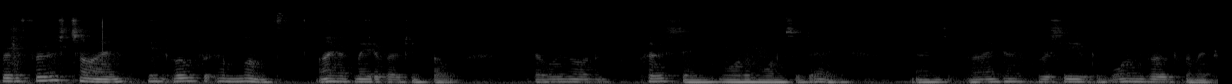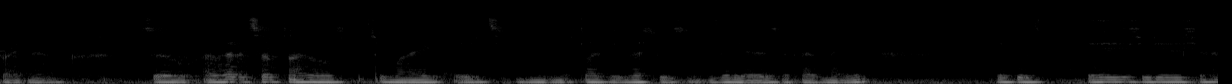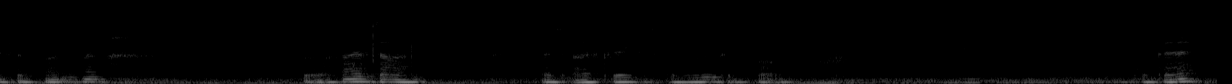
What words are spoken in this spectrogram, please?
For the first time in over a month, I have made a voting poll that was on posting more than once a day, and I have received one vote from it right now. So I've added subtitles to my eight slightly less recent videos that I've made, because these videos should have subtitles now. But what I've done I've created a voting poll. Okay.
